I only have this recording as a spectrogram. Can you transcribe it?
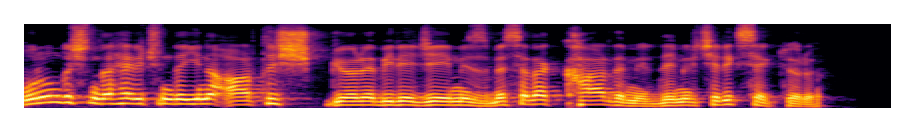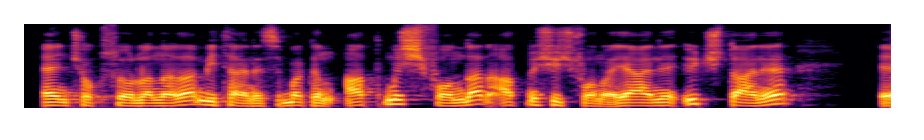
bunun dışında her üçünde yine artış görebileceğimiz mesela Kardemir, demir çelik sektörü en çok sorulanlardan bir tanesi. Bakın 60 fondan 63 fona yani 3 tane e,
